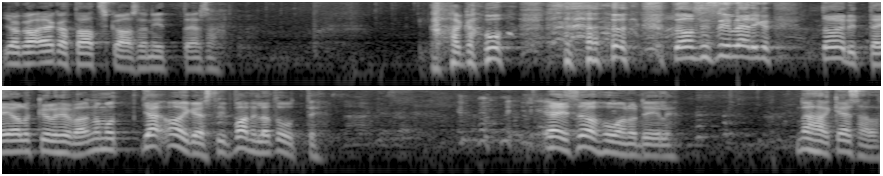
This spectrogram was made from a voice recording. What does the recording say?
joka eka tatskaa sen itteensä. Aika hu... Tosi silleen, niin kuin, toi nyt ei ollut kyllä hyvä. No mutta oikeasti, vanilla tuutti. Ei se ole huono diili. Nähdään kesällä.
